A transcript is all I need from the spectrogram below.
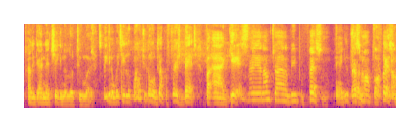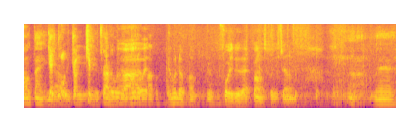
probably got in that chicken a little too much. Speaking of which, hey, look, why don't you go and drop a fresh batch for our guests? Man, I'm trying to be professional. Man, you That's my to fuck it professional thing. Just you know. go and drop chicken. Try to Hold up, hold up, Papa. Hold up, Papa. Before you do that, phones, please, gentlemen. Oh, man.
